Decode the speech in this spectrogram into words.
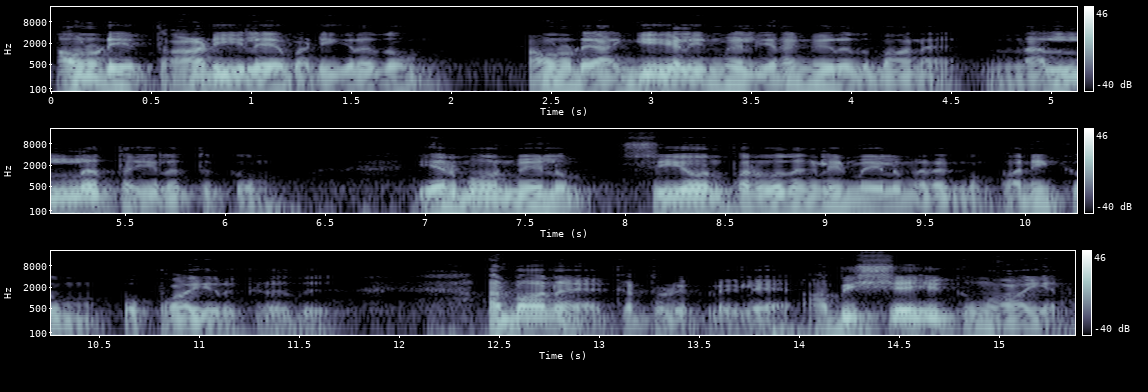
அவனுடைய தாடியிலே வடிகிறதும் அவனுடைய அங்கிகளின் மேல் இறங்குகிறதுமான நல்ல தைலத்துக்கும் எர்மோன் மேலும் சியோன் பர்வதங்களின் மேலும் இறங்கும் பனிக்கும் ஒப்பாயிருக்கிறது. அன்பான கத்துடைய பிள்ளைகளே அபிஷேகிக்கும் ஆயன்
